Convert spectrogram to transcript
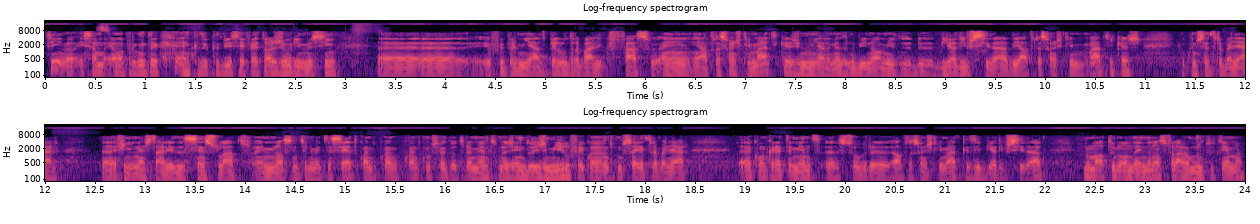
Sim, isso é uma, é pergunta que, devia ser feita ao júri, mas sim, uh, uh, eu fui premiado pelo trabalho que faço em, alterações climáticas, nomeadamente no binómio de, de, biodiversidade e alterações climáticas. Eu comecei a trabalhar enfim, nesta área de censulato em 1997, quando, quando, quando comecei o doutoramento, mas em 2000 foi quando comecei a trabalhar concretamente sobre alterações climáticas e biodiversidade, numa altura onde ainda não se falava muito do tema,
